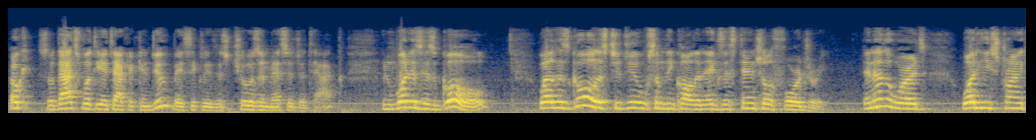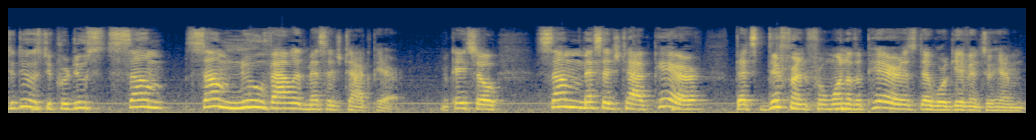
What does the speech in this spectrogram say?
Okay, so that's what the attacker can do, basically this chosen message attack. And what is his goal? Well, his goal is to do something called an existential forgery. In other words, what he's trying to do is to produce some some new valid message tag pair. Okay, so some message tag pair that's different from one of the pairs that were given to him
